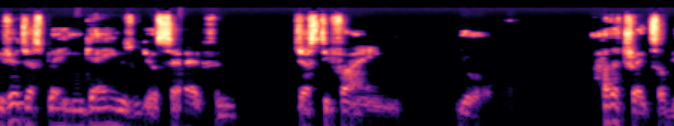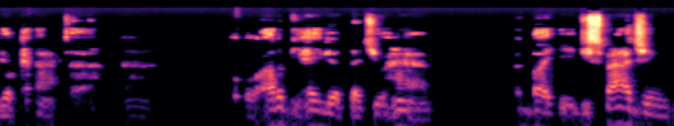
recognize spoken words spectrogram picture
if you're just playing games with yourself and justifying your other traits of your character uh, or other behavior that you have by disparaging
